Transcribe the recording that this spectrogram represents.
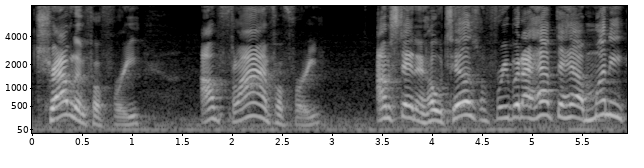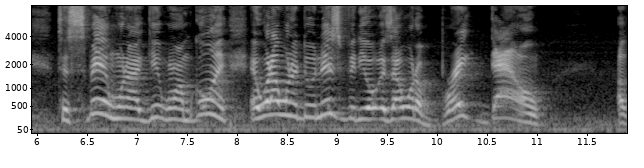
traveling for free, I'm flying for free. I'm staying in hotels for free, but I have to have money to spend when I get where I'm going. And what I want to do in this video is I want to break down a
